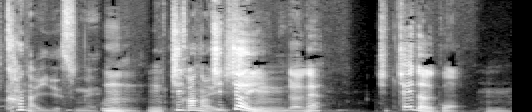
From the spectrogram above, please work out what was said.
聞かないですね。うん。うん。ち聞かないちっちゃいうんんだよね。ちっちゃい大根。うん。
